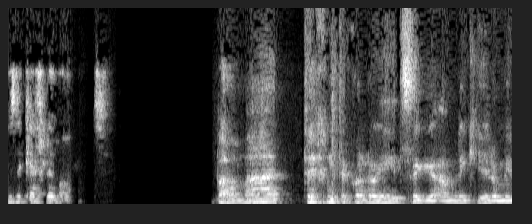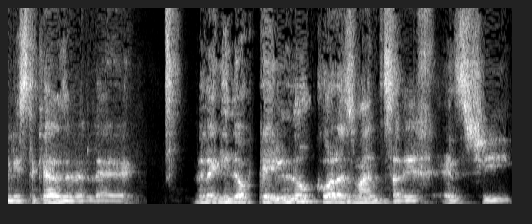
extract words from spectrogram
וזה כיף לראות. ברמה הטכנית הקולנועית זה גרם לי כאילו מין להסתכל על זה ול... ולהגיד, אוקיי, לא כל הזמן צריך איזושהי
